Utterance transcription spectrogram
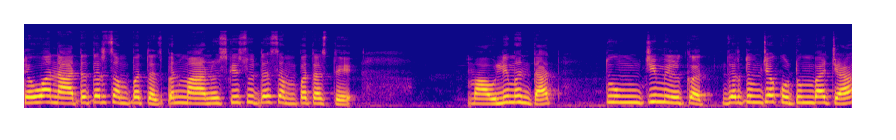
तेव्हा नातं तर संपतच पण माणुसकीसुद्धा संपत असते. माऊली म्हणतात तुमची मिळकत जर तुमच्या कुटुंबाच्या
